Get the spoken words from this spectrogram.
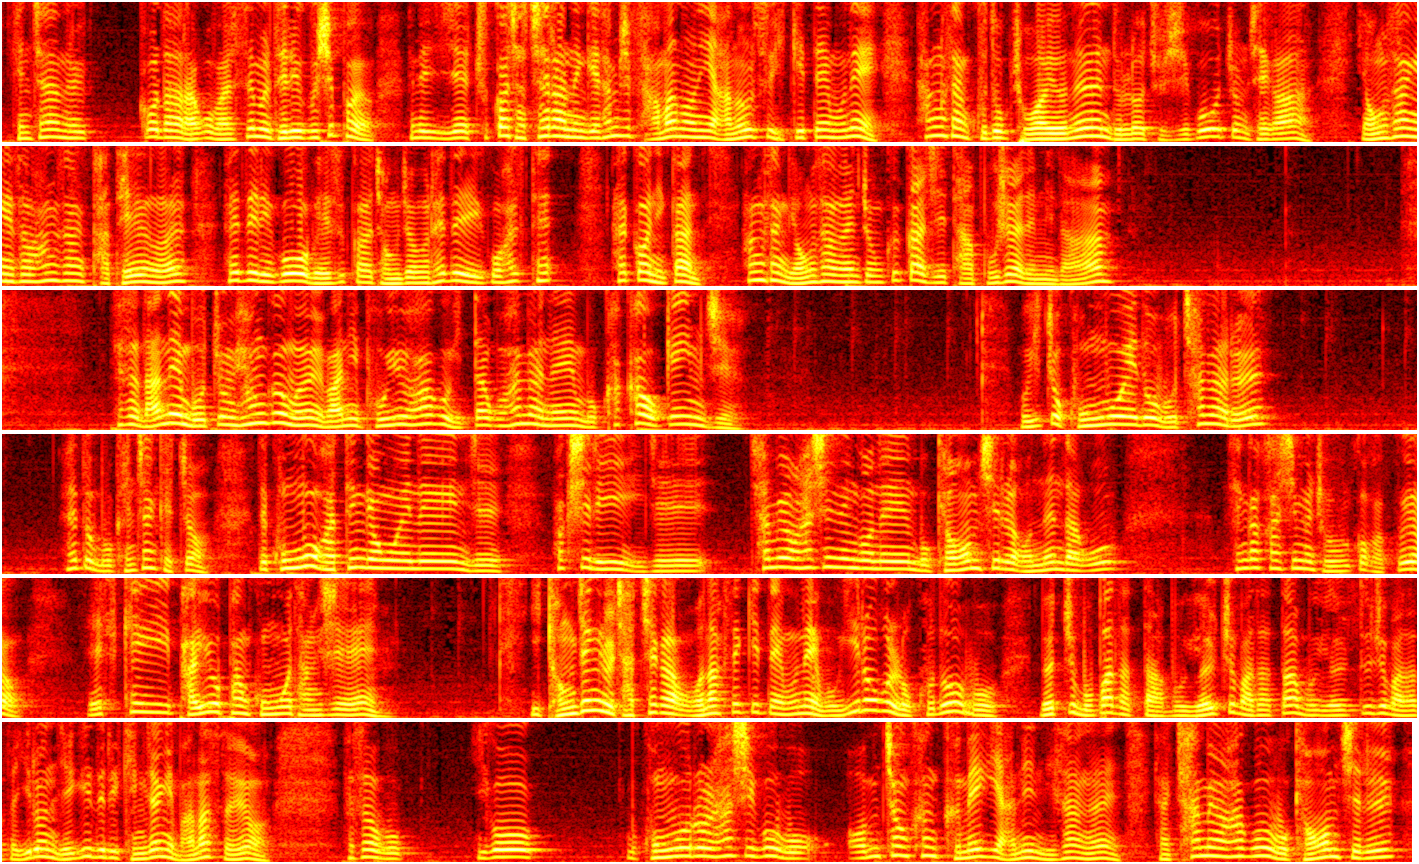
괜찮을 거다라고 말씀을 드리고 싶어요. 근데 이제 주가 자체라는 게 34만 원이 안 올 수 있기 때문에 항상 구독, 좋아요는 눌러주시고 좀 제가 영상에서 항상 다 대응을 해드리고 매수가 정정을 해드리고 할 테, 할 거니까 항상 영상은 좀 끝까지 다 보셔야 됩니다. 그래서 나는 뭐 좀 현금을 많이 보유하고 있다고 하면은 뭐 카카오 게임즈 뭐 이쪽 공모에도 뭐 참여를 해도 뭐 괜찮겠죠. 근데 공모 같은 경우에는 이제 확실히 이제 참여하시는 거는 뭐 경험치를 얻는다고 생각하시면 좋을 것 같고요. SK 바이오팜 공모 당시에 이 경쟁률 자체가 워낙 셌기 때문에 뭐 1억을 놓고도 뭐 몇 주 못 받았다, 뭐 10주 받았다, 뭐 12주 받았다 이런 얘기들이 굉장히 많았어요. 그래서 뭐 이거 뭐 공모를 하시고 뭐 엄청 큰 금액이 아닌 이상은 그냥 참여하고 뭐 경험치를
